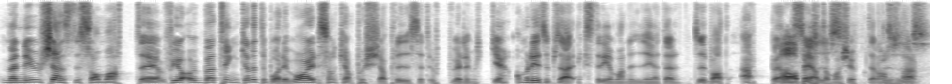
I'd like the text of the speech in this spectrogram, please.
men nu känns det som att, eh, för jag börjar tänka lite på det, vad är det som kan pusha priset upp väldigt mycket? Om det är typ så här extrema nyheter, typ Mm. att Apple Ja, säger att precis. de har köpt eller något sånt där. Precis.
